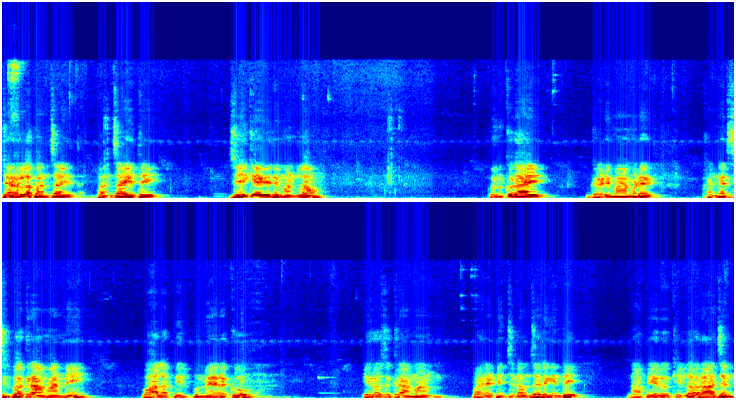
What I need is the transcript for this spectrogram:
జరల పంచాయతీ పంచాయతీ జీకే విధి మండలం గునుకురాయి గడిమామిడి కన్నెరశిల్ప గ్రామాన్ని వాళ్ళ పిలుపు మేరకు ఈరోజు గ్రామం పర్యటించడం జరిగింది. నా పేరు కిల్లో రాజన్.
